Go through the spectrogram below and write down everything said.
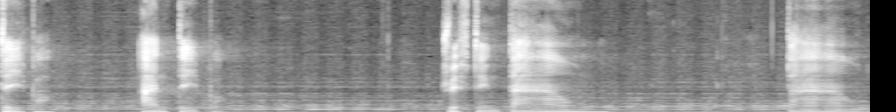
deeper and deeper, drifting down, down,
